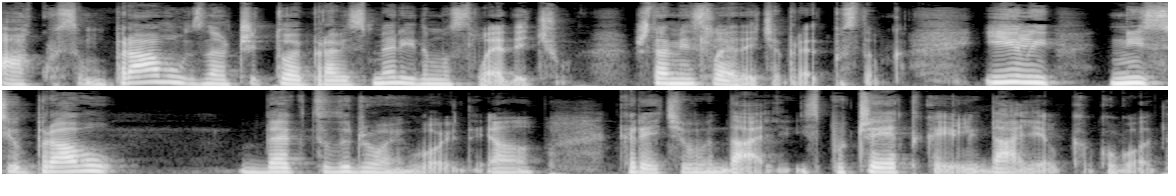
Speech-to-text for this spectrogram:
Ako sam u pravu, znači to je pravi smer, idemo sledeću. Šta mi je sledeća pretpostavka? Ili nisi u pravu, back to the drawing board, jel? krećemo dalje, iz početka ili dalje, ili kako god.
